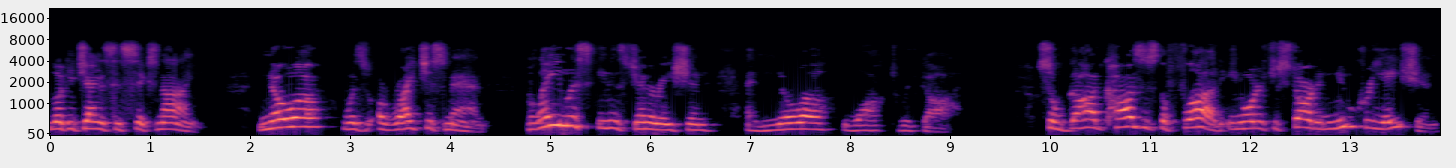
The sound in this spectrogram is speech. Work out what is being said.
look at Genesis 6 9. Noah was a righteous man, blameless in his generation, and Noah walked with God. So God causes the flood in order to start a new creation,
